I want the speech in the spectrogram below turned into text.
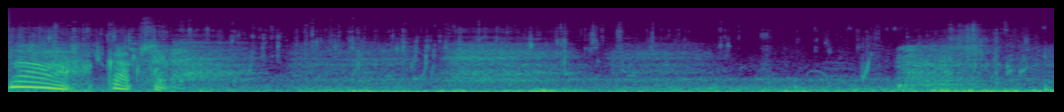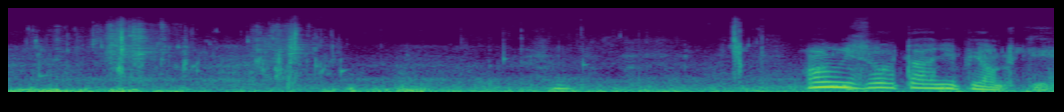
No, kapsel. Ani złota, ani piątki.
